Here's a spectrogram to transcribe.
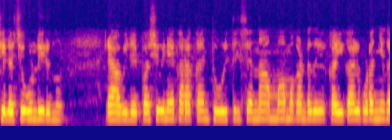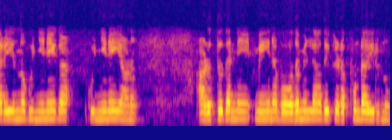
ചിലച്ചുകൊണ്ടിരുന്നു. രാവിലെ പശുവിനെ കറക്കാൻ തൊഴുത്തിൽ ചെന്ന അമ്മാമ്മ കണ്ടത് കൈകാൽ കുടഞ്ഞു കരയുന്ന കുഞ്ഞിനെ കുഞ്ഞിനെയാണ്. അടുത്തു തന്നെ മീന ബോധമില്ലാതെ കിടപ്പുണ്ടായിരുന്നു.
